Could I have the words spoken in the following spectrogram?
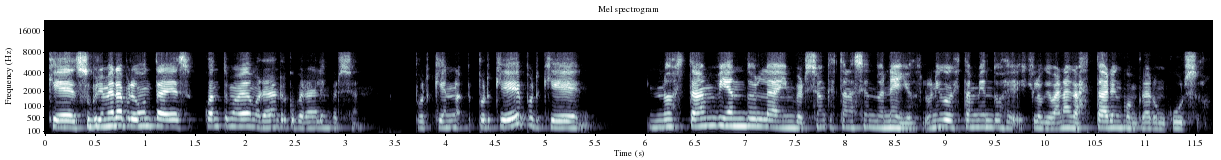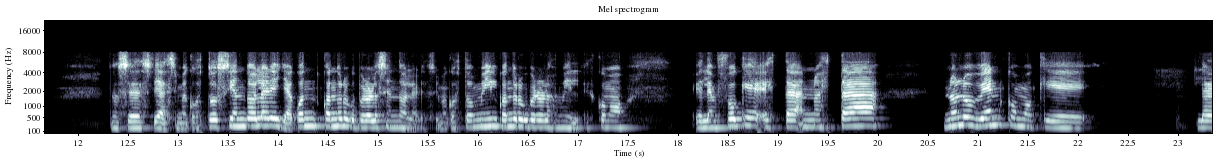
que su primera pregunta es, ¿cuánto me voy a demorar en recuperar la inversión? ¿Por qué? ¿Por qué? Porque no están viendo la inversión que están haciendo en ellos, lo único que están viendo es lo que van a gastar en comprar un curso. Entonces, ya, si me costó 100 dólares, ya, ¿cuándo, recupero los 100 dólares? Si me costó 1000, ¿cuándo recupero los 1000? Es como, el enfoque está, no está, no lo ven como que la,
